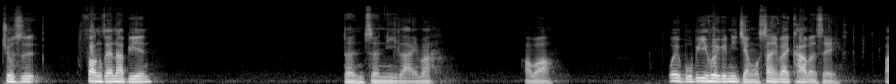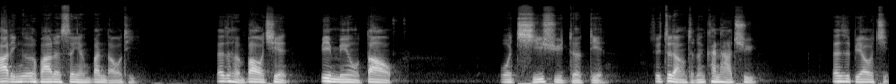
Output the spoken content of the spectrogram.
就是放在那边等着你来嘛，好不好？我也不必会跟你讲，我上礼拜 cover 谁？八零二八的升阳半导体，但是很抱歉，并没有到我期许的点，所以这两只能看他去，但是不要紧。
